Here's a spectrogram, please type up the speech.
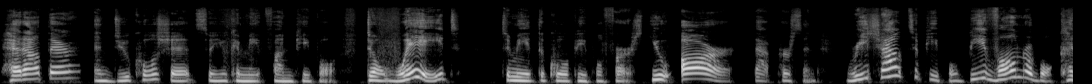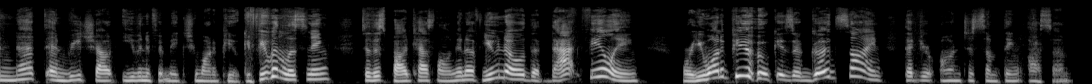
head out there and do cool shit so you can meet fun people. Don't wait to meet the cool people first. You are that person. Reach out to people, be vulnerable, connect and reach out, even if it makes you want to puke. If you've been listening to this podcast long enough, you know that that feeling where you want to puke is a good sign that you're onto something awesome.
